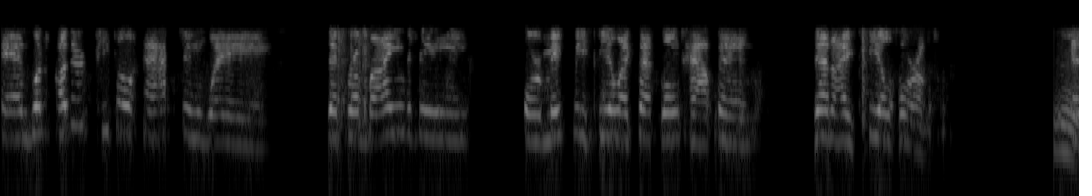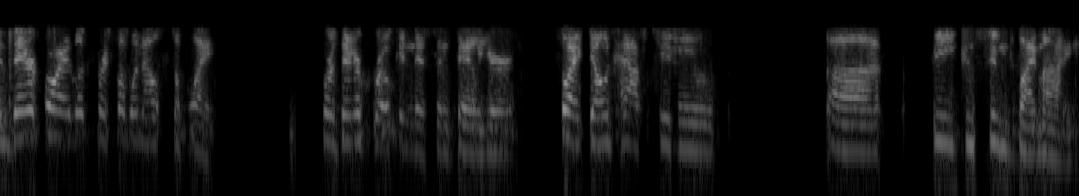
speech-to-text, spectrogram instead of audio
And when other people act in ways that remind me or make me feel like that won't happen, then I feel horrible. Hmm. And therefore, I look for someone else to blame for their brokenness and failure so I don't have to uh, be consumed by mine.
